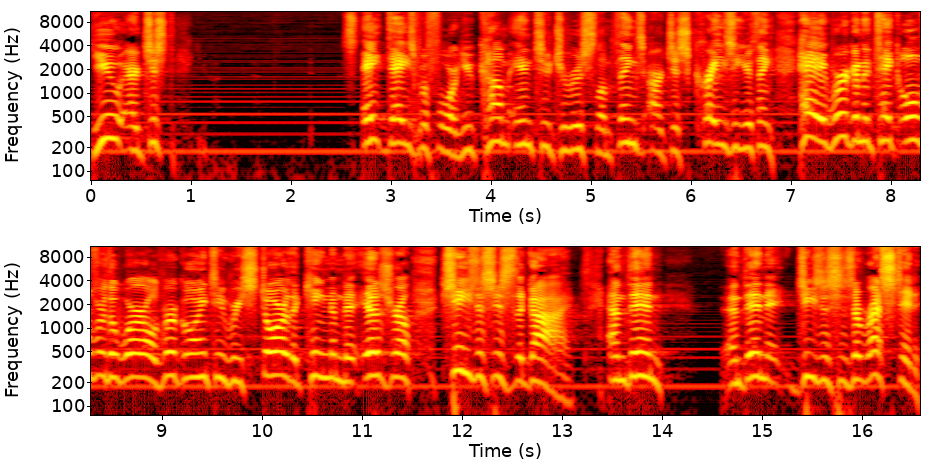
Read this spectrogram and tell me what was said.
You are just eight days before you come into Jerusalem, things are just crazy. You think, hey, we're going to take over the world, we're going to restore the kingdom to Israel. Jesus is the guy. And then and then Jesus is arrested,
